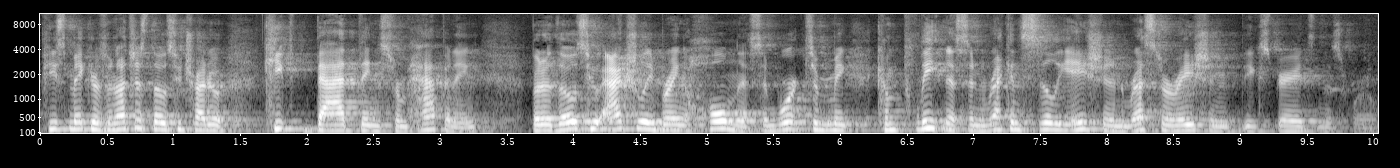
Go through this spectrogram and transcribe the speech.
Peacemakers are not just those who try to keep bad things from happening, but are those who actually bring wholeness and work to make completeness and reconciliation and restoration the experience in this world,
